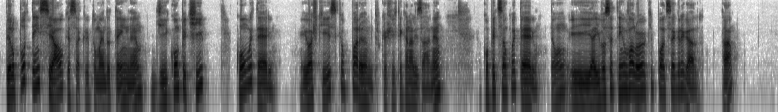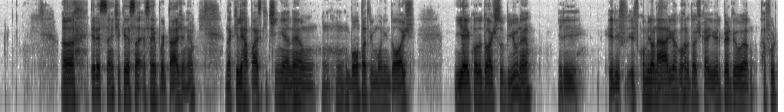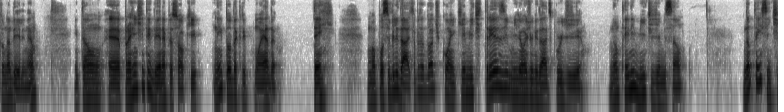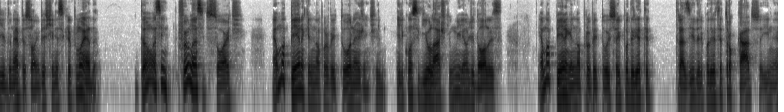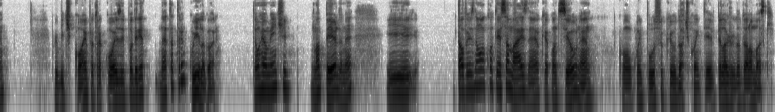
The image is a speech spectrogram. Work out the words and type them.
Pelo potencial que essa criptomoeda tem né? de competir com o Ethereum. Eu acho que esse que é o parâmetro que a gente tem que analisar, né? Competição com o Ethereum. Então, e aí você tem o valor que pode ser agregado, tá? Uh, interessante aqui essa, essa reportagem, né? Daquele rapaz que tinha né, um, um, bom patrimônio em Doge. E aí, quando o Doge subiu, né? Ele, ele, ele ficou milionário e agora o Doge caiu ele perdeu a, a fortuna dele, né? Então, é, para a gente entender, né, pessoal, que nem toda criptomoeda tem uma possibilidade. Por exemplo, Dogecoin, que emite 13 milhões de unidades por dia, não tem limite de emissão não tem sentido, né, pessoal, investir nessa criptomoeda. Então, assim, foi um lance de sorte. É uma pena que ele não aproveitou, né, gente? Ele, ele conseguiu lá, acho que um milhão de dólares. É uma pena que ele não aproveitou. Isso aí poderia ter trazido, ele poderia ter trocado isso aí, né? Por Bitcoin, por outra coisa, e poderia estar né, tá tranquilo agora. Então, realmente, uma perda, né? E talvez não aconteça mais, né? O que aconteceu, né? Com, com o impulso que o Dogecoin teve pela ajuda do Elon Musk.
